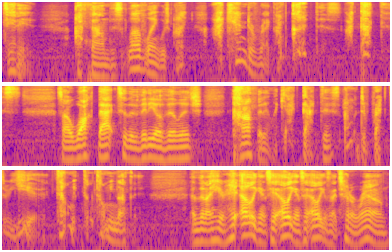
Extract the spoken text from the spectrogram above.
did it. I found this love language. I, I can direct. I'm good at this. I got this. So I walked back to the video village, confident, like, yeah, I got this. I'm a director. Yeah. Tell me, don't tell me nothing. And then I hear, hey, elegance, hey, elegance, hey, elegance. I turn around,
